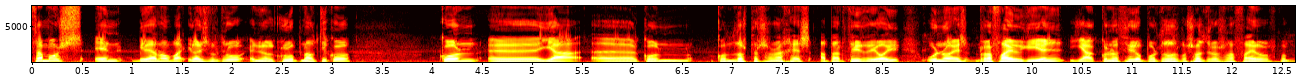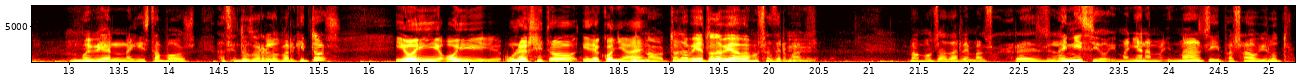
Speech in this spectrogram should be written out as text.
Estamos en Villanova y la Geltrú, en el Club Náutico, con eh, ya eh, con, con, dos personajes a partir de hoy. Uno es Rafael Guillén, ya conocido por todos vosotros. Rafael. Muy bien, aquí estamos haciendo correr los barquitos. Y hoy, hoy un éxito y de coña, ¿eh? No, todavía, todavía vamos a hacer más. Vamos a darle más. Es el inicio y mañana más y pasado y el otro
